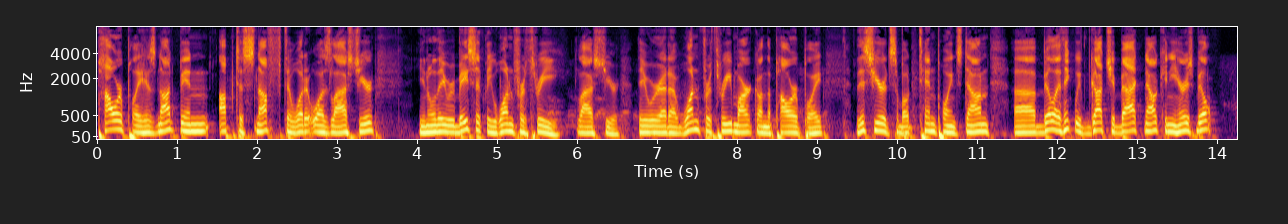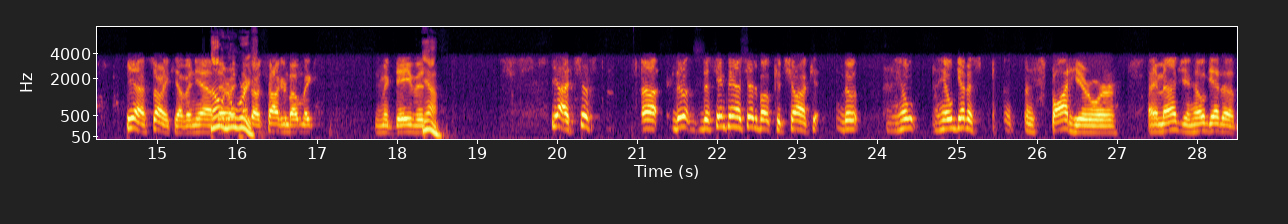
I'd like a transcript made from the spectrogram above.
power play has not been up to snuff to what it was last year. You know, they were basically one for three last year. They were at a one for three mark on the power play. This year, it's about 10 points down. Uh, Bill, I think we've got you back now. Can you hear us, Bill? Yeah, sorry, Kevin. Yeah, no, no worries. I was talking about Mc, McDavid. Yeah. Yeah, it's just uh, the, the same thing I said about Tkachuk. The, he'll he'll get a, a spot here where I imagine he'll get a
